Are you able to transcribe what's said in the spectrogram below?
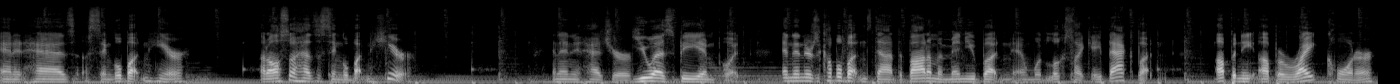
and it has a single button here. It also has a single button here. And then it has your USB input. And then there's a couple buttons down at the bottom, a menu button and what looks like a back button. Up in the upper right corner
